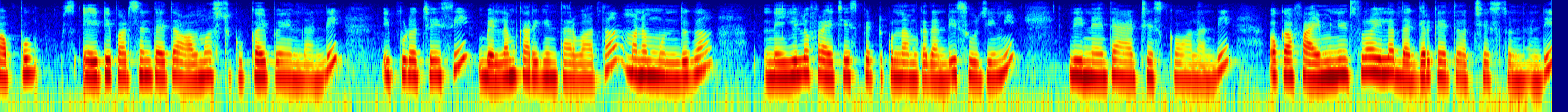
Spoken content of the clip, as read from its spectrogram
పప్పు ఎయిటీ పర్సెంట్ అయితే ఆల్మోస్ట్ కుక్ అయిపోయిందండి. ఇప్పుడు వచ్చేసి బెల్లం కరిగిన తర్వాత మనం ముందుగా నెయ్యిలో ఫ్రై చేసి పెట్టుకున్నాం కదండి సూజీని దీన్ని అయితే యాడ్ చేసుకోవాలండి. ఒక ఫైవ్ మినిట్స్లో ఇలా దగ్గరికి అయితే వచ్చేస్తుందండి.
